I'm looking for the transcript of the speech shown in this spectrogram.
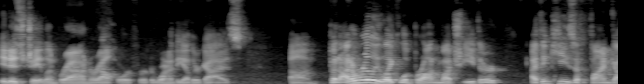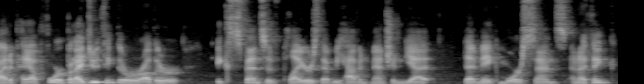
it is Jaylen Brown or Al Horford or one of the other guys. Um, but I don't really like LeBron much either. I think he's a fine guy to pay up for, but I do think there are other expensive players that we haven't mentioned yet that make more sense. And I think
